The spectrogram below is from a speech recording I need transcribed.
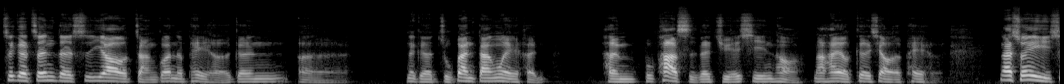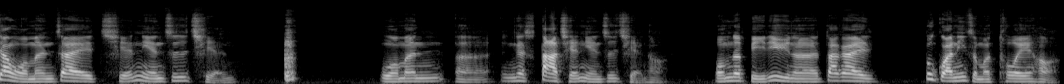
这个真的是要长官的配合跟呃那个主办单位很。很不怕死的决心哈，那还有各校的配合，那所以像我们在前年之前，我们呃应该是大前年之前哈，我们的比率呢大概不管你怎么推哈，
